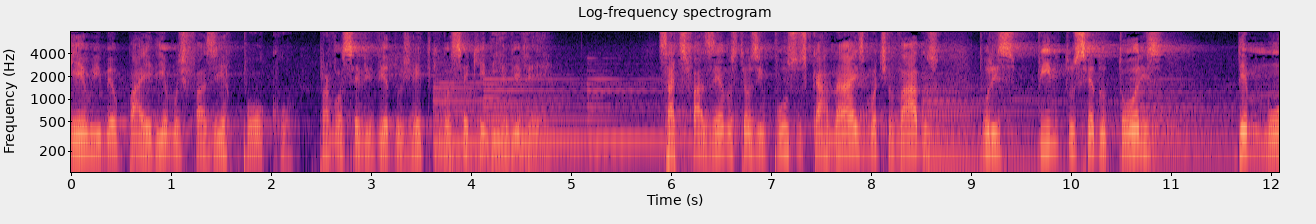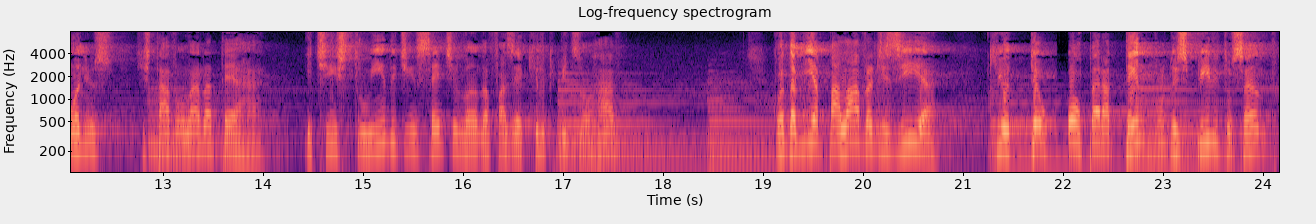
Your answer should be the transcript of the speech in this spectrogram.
eu e meu pai iríamos fazer pouco para você viver do jeito que você queria viver, satisfazendo os teus impulsos carnais motivados por espíritos sedutores, demônios que estavam lá na terra e te instruindo e te incentivando a fazer aquilo que me desonrava? Quando a minha palavra dizia que o teu corpo era templo do Espírito Santo,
